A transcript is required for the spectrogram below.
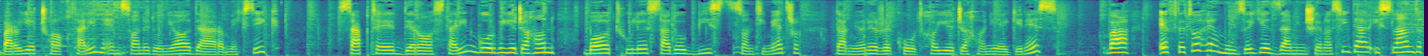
برای چاقترین انسان دنیا در مکزیک ثبت درازترین گربه جهان با طول 120 سانتی متر در میان رکوردهای جهانی گینس و افتتاح موزه زمینشناسی در ایسلند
